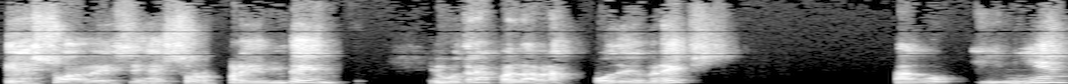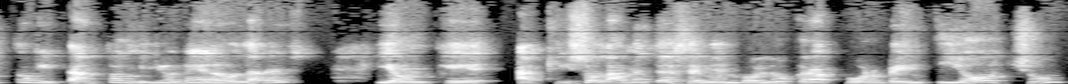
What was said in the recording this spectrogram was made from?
Eso a veces es sorprendente. En otras palabras, Odebrecht pagó 500 y tantos millones de dólares y aunque aquí solamente se me involucra por 28,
